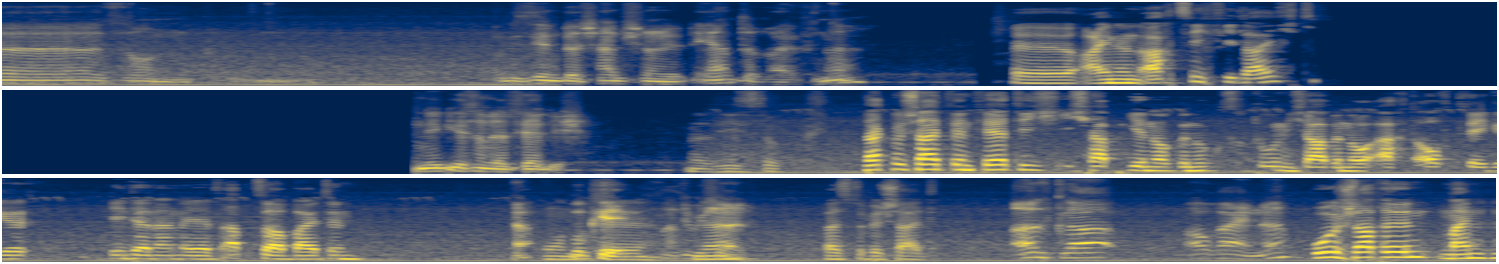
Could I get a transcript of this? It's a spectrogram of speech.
Äh, Sonnenblumen. Und die sind wahrscheinlich noch nicht erntereif, ne? Äh, 81 vielleicht? Ne, die ist noch nicht fertig. Na siehst du. Sag Bescheid, wenn fertig. Ich habe hier noch genug zu tun. Ich habe noch acht Aufträge hintereinander jetzt abzuarbeiten. Ja, Und, okay, äh, sag dir ne? Bescheid. Weißt du Bescheid. Alles klar, hau rein, ne? Ruhe schaffen, mein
